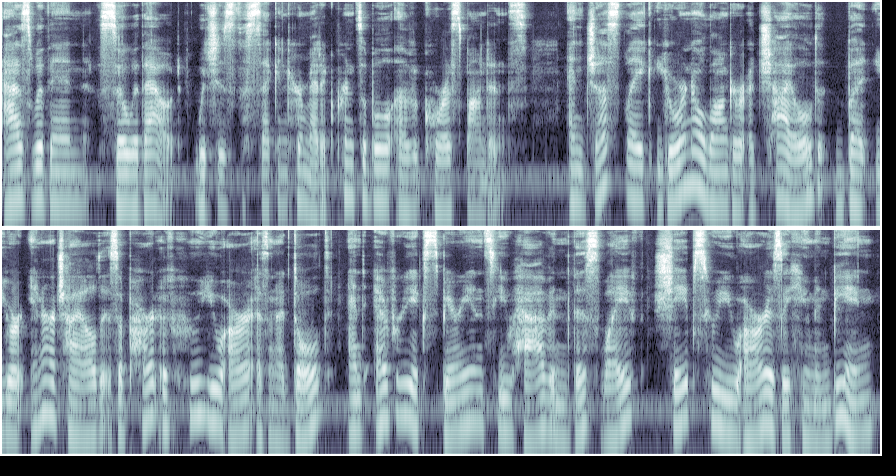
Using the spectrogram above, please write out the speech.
as within, so without, which is the second Hermetic principle of correspondence. And just like you're no longer a child, but your inner child is a part of who you are as an adult, and every experience you have in this life shapes who you are as a human being,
